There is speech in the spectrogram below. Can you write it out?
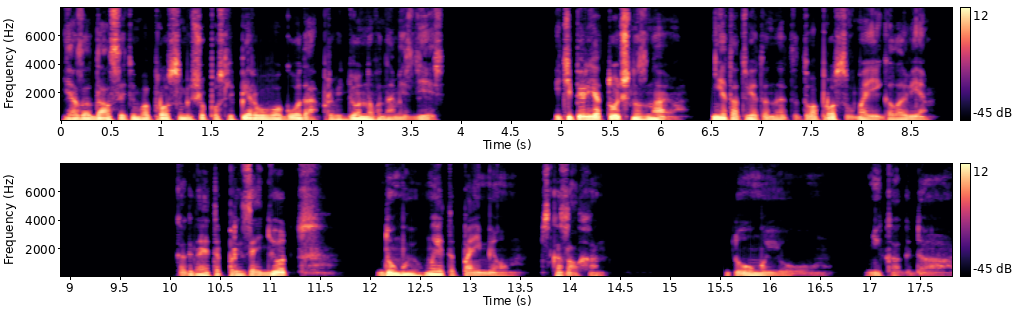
Я задался этим вопросом еще после первого года, проведенного нами здесь. И теперь я точно знаю. Нет ответа на этот вопрос в моей голове. Когда это произойдет, думаю, мы это поймем, — сказал хан. Думаю, никогда,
